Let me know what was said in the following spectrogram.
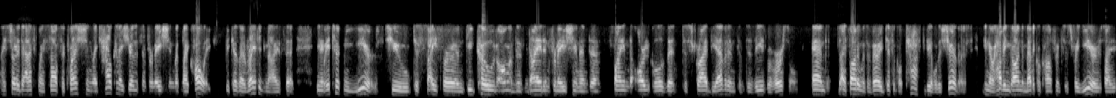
I started to ask myself the question like how can I share this information with my colleagues because I recognize that you know it took me years to decipher and decode all of this diet information and to find the articles that describe the evidence of disease reversal. And I thought it was a very difficult task to be able to share this. You know, having gone to medical conferences for years, I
